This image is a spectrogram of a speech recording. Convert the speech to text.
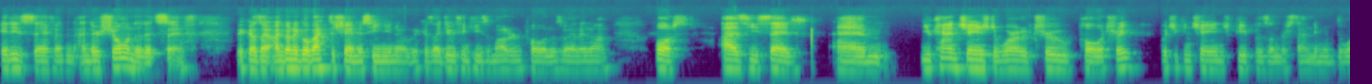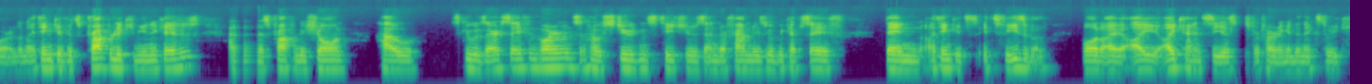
it is safe, and, and they're shown that it's safe. Because I, am going to go back to Seamus Heaney now, because I do think he's a modern poet as well. You know? But as he said, um, you can't change the world through poetry, but you can change people's understanding of the world. And I think if it's properly communicated and it's properly shown how schools are safe environments and how students, teachers, and their families will be kept safe, then I think it's it's feasible. But I, I, I can't see us returning in the next week.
